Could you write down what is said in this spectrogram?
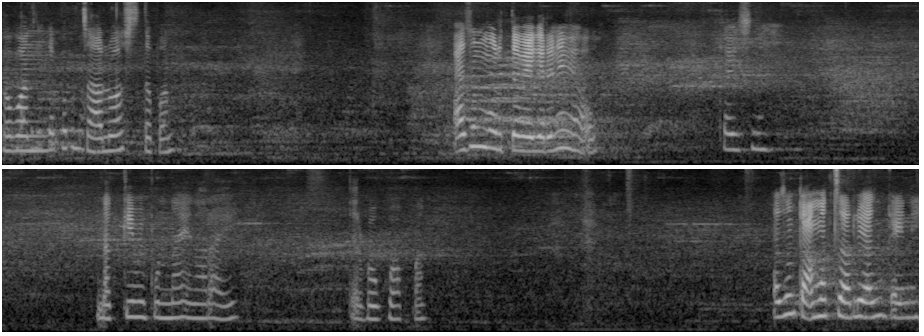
हवन पण चालू असतं पण. अजून मूर्त वगैरे नाही हवं काहीच नाही. नक्की मी पुन्हा येणार आहे. तर बघू आपण. अजून कामच चालू आहे अजून काही नाही.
